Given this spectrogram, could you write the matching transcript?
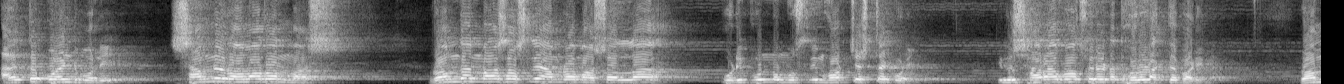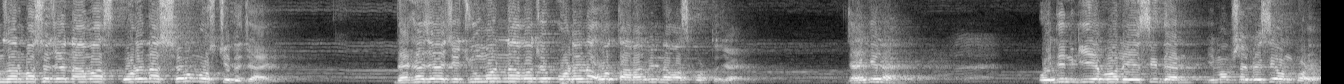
আরেকটা পয়েন্ট বলি। সামনে রমাদান মাস। রমজান মাস আসলে আমরা মাসাল্লাহ পরিপূর্ণ মুসলিম হওয়ার চেষ্টা করি। কিন্তু সারা বছর এটা ধরে রাখতে পারি না। রমজান মাসে যে নামাজ পড়ে না, সেও মসজিদে যায়। দেখা যায় যে জুমার নামাজও পড়ে না, ও তারাবির নামাজ পড়তে যায়। যায় কি না ওই দিন গিয়ে বলে, এসি দেন। ইমাম সাহেব এসি অন করেন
